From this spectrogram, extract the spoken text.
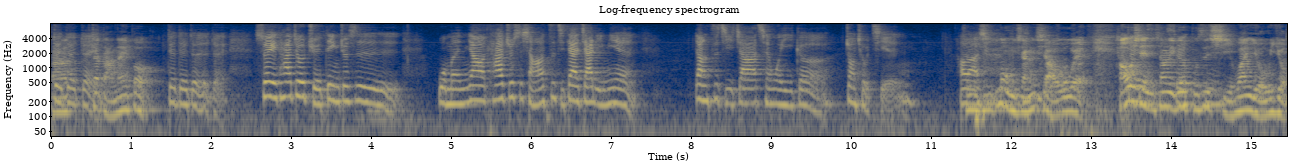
对对对，在打那一波，对对对对对，所以他就决定就是。我们要他就是想要自己在家里面让自己家成为一个撞球间，好啦，梦想小屋哎，好险小李哥不是喜欢游泳，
